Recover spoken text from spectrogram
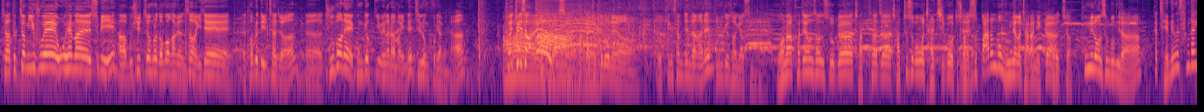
자 득점 이후에 5회 말 수비 아, 무실점으로 넘어가면서 이제 더블헤드 1차전 어, 두 번의 공격 기회가 남아 있는 질롱 코리아입니다. 트웬투에서 아, 이거 들어왔어요. 바깥쪽 네. 들어오네요. 루킹 삼진 당하는 김규성이었습니다. 워낙 하재훈 선수가 좌타자 좌투수 공을 잘 치고 또 좌투수 빠른 공 공략을 잘하니까 네. 그렇죠. 흥미로운 승부입니다. 그러니까 재능은 상당히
